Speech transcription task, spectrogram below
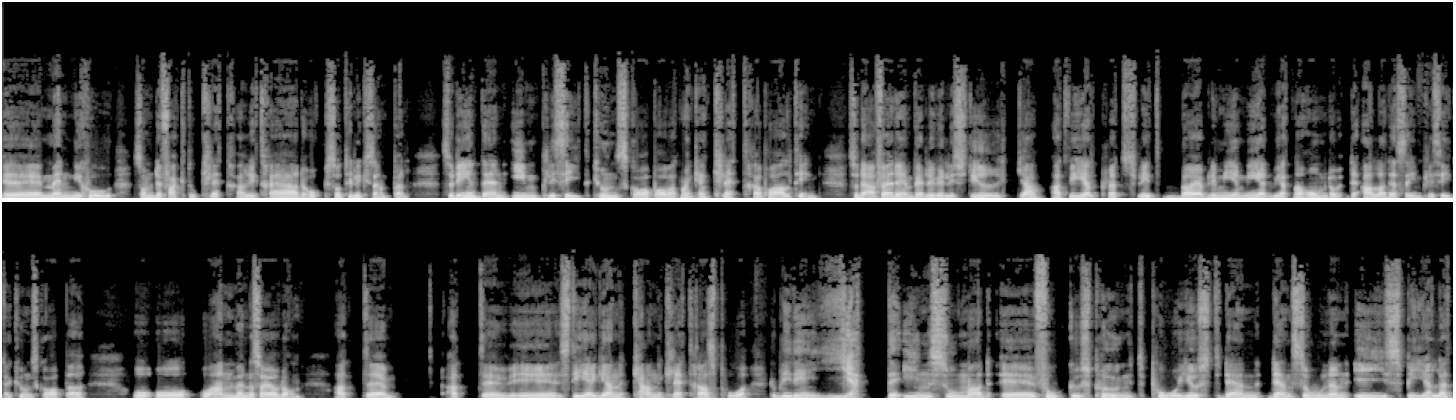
eh, människor som de facto klättrar i träd också till exempel. Så det är inte en implicit kunskap av att man kan klättra på allting. Så därför är det en väldigt, väldigt styrka att vi helt plötsligt börjar bli mer medvetna om de, alla dessa implicita kunskaper och, och, och använder sig av dem. Att eh, att eh, eh stegen kan klättras på, då blir det en jätte jätteinzoomad eh, fokuspunkt på just den, den zonen i spelet.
